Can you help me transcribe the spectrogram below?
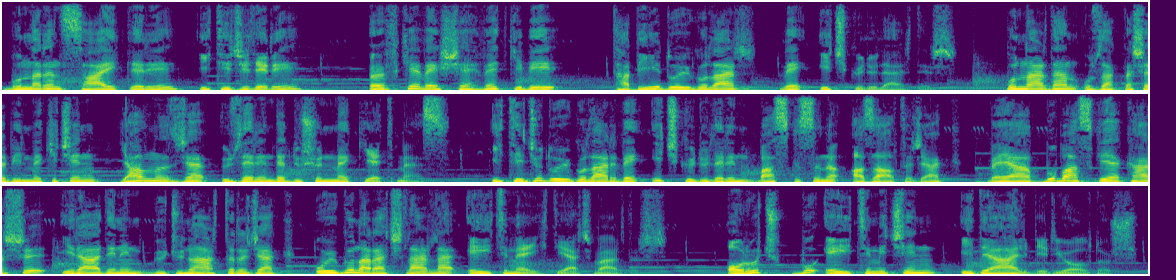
bunların sahipleri, iticileri, öfke ve şehvet gibi tabii duygular ve içgüdülerdir. Bunlardan uzaklaşabilmek için yalnızca üzerinde düşünmek yetmez. İtici duygular ve içgüdülerin baskısını azaltacak veya bu baskıya karşı iradenin gücünü artıracak uygun araçlarla eğitime ihtiyaç vardır. Oruç bu eğitim için ideal bir yoldur.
